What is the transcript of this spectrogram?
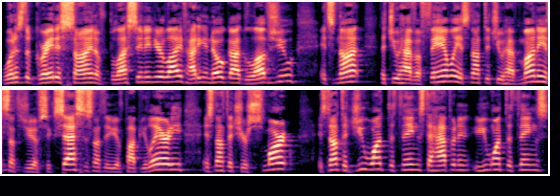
What is the greatest sign of blessing in your life? How do you know God loves you? It's not that you have a family. It's not that you have money. It's not that you have success. It's not that you have popularity. It's not that you're smart. It's not that you want the things to happen. In, you want the things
